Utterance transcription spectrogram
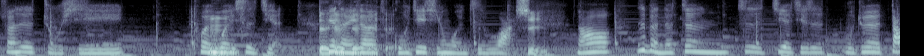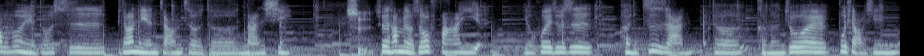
算是主席退位事件，嗯、变成一个国际新闻之外，是。然后日本的政治界，其实我觉得大部分也都是比较年长者的男性。是，所以他们有时候发言也会就是很自然的，可能就会不小心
